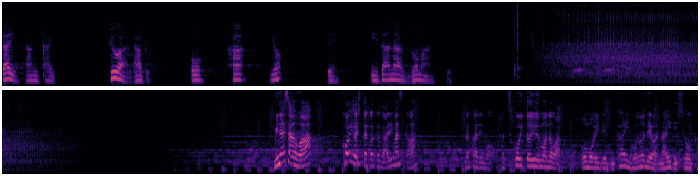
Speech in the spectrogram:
第3回。ピュアラブおはよでいざなうロマンス。皆さんは恋をしたことがありますか？中でも初恋というものは思い出深いものではないでしょうか？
